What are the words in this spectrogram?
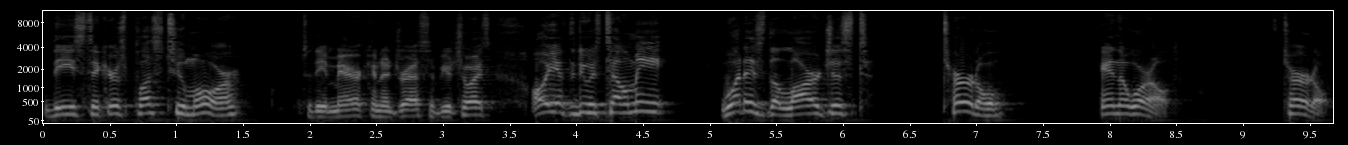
these stickers plus two more to the American address of your choice. All you have to do is tell me what is the largest turtle in the world? Turtle.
